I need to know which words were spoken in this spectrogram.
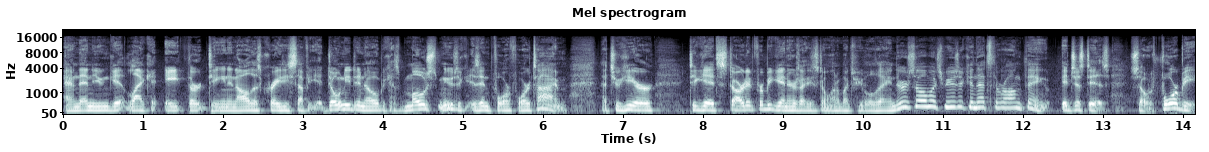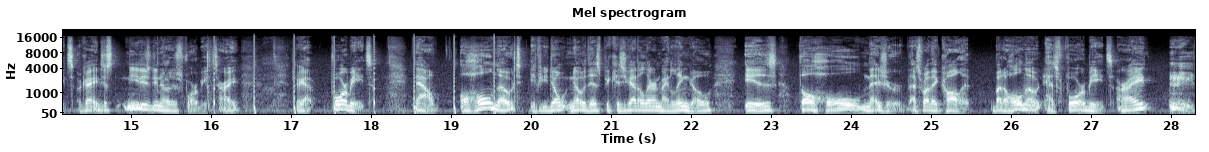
And then you can get like eight, 13 and all this crazy stuff you don't need to know because most music is in four, four time that you hear to get started for beginners. I just don't want a bunch of people saying there's so much music and that's the wrong thing. It just is. So four beats, okay? Just needed to know there's four beats, all right? So we got four beats. Now, a whole note, if you don't know this because you got to learn my lingo, is the whole measure. That's why they call it. But a whole note has four beats, all right?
